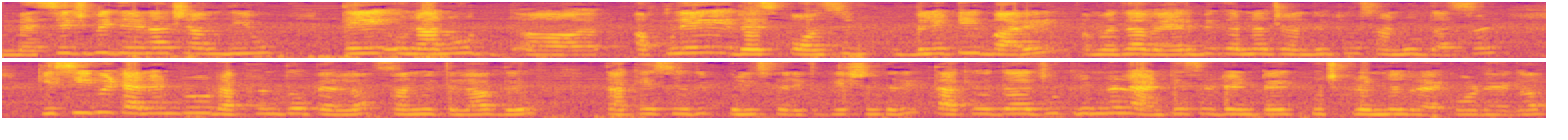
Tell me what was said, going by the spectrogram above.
ਮੈਸੇਜ ਵੀ ਦੇਣਾ ਚਾਹੁੰਦੀ ਹਾਂ ਤੇ ਉਹਨਾਂ ਨੂੰ ਆਪਣੇ ਰਿਸਪੌਂਸਿਬਿਲਿਟੀ ਬਾਰੇ ਮਤਲਬ ਅਵੇਅਰ ਵੀ ਕਰਨਾ ਚਾਹੁੰਦੇ ਹੋ ਕਿ ਸਾਨੂੰ ਦੱਸਣ, ਕਿਸੇ ਵੀ ਟੈਨੈਂਟ ਨੂੰ ਰੱਖਣ ਤੋਂ ਪਹਿਲਾਂ ਸਾਨੂੰ ਇਤਲਾਹ ਦਿਓ ਤਾਂ ਕਿ ਅਸੀਂ ਉਹਦੀ ਪੁਲਿਸ ਵੈਰੀਫਿਕੇਸ਼ਨ ਕਰੀ ਤਾਂ ਕਿ ਉਹਦਾ ਜੋ ਕ੍ਰਿਮੀਨਲ ਐਂਟੀਸੀਡੈਂਟ ਹੈ, ਕੁਝ ਕ੍ਰਿਮੀਨਲ ਰਿਕਾਰਡ ਹੈਗਾ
